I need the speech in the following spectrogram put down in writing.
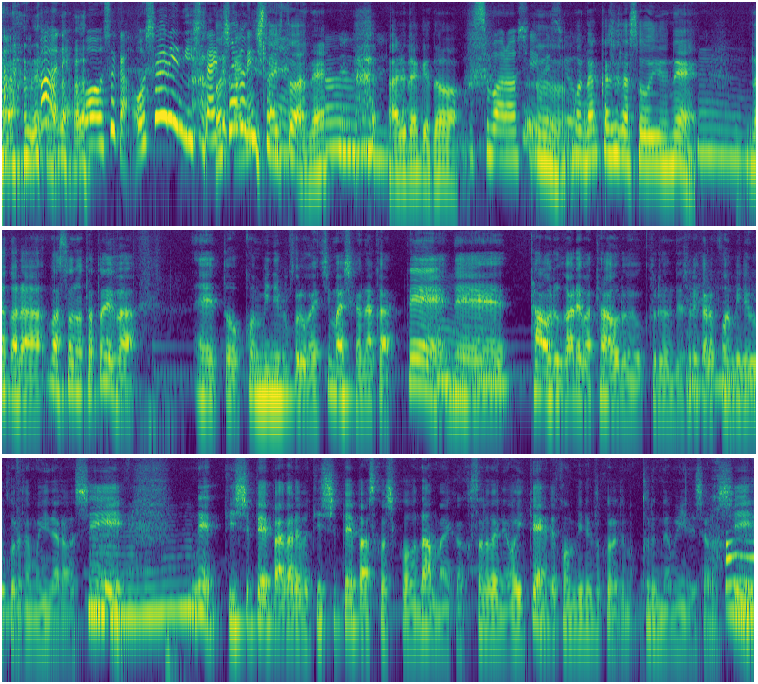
まあねおそうかおしゃれにしたいね。しゃれにしたい人はね、うん。あれだけど、素晴らしいですよ、うん、まあ何かしらそういうね、うん。だからまあその例えば。えー、とコンビニ袋が1枚しかなかって、うん。でタオルがあればタオルくるんでそれからコンビニ袋でもいいだろうし、うん。ね、ティッシュペーパーがあればティッシュペーパー少しこう何枚かその上に置いてでコンビニ袋でもくるんでもいいでしょうし。身近に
